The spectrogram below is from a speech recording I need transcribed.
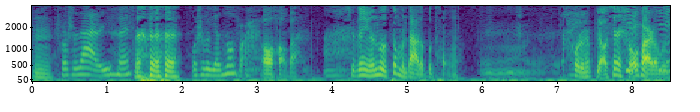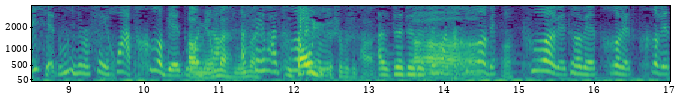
嗯说实在的，因为 我是个原作粉哦，好吧，啊，是跟原作这么大的不同，或者是表现西手法的问题西北写东西就是废话特别多，啊，你知道吗？明白明白。啊，废话特别刀语是不是他？啊，对对对，废话特别啊特别特别特别特别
